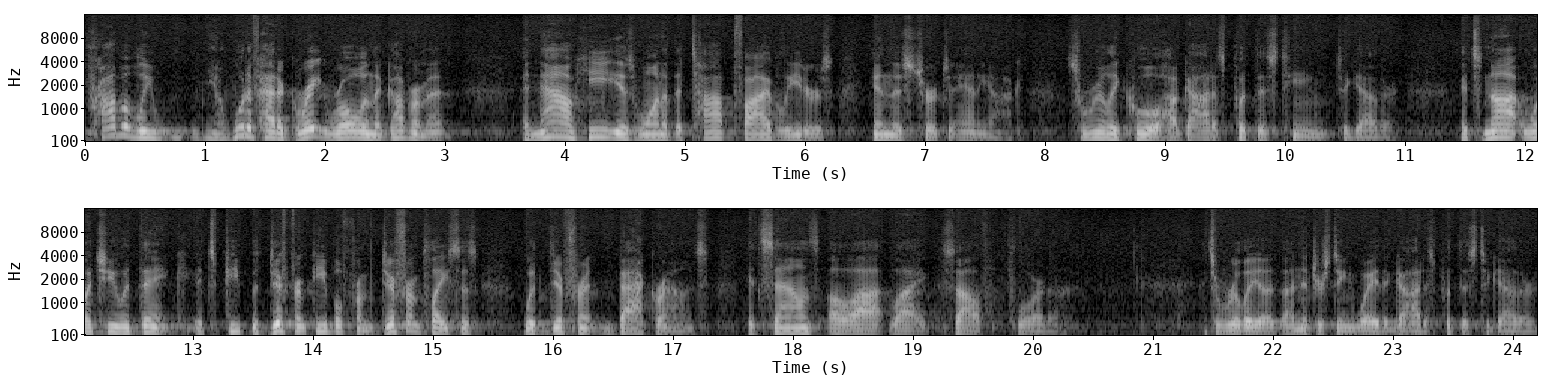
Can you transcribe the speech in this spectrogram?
probably you know, would have had a great role in the government, and now he is one of the top five leaders in this church at Antioch. It's really cool how God has put this team together. It's not what you would think. It's people, different people from different places with different backgrounds. It sounds a lot like South Florida. It's really a, an interesting way that God has put this together.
